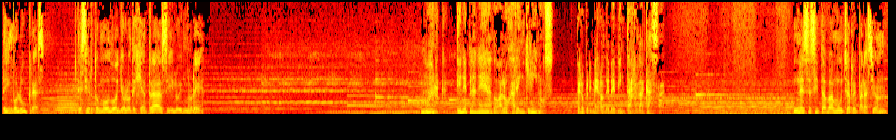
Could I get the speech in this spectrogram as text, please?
te involucras. De cierto modo, yo lo dejé atrás y lo ignoré. Mark tiene planeado alojar inquilinos, pero primero debe pintar la casa. Necesitaba mucha reparación.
